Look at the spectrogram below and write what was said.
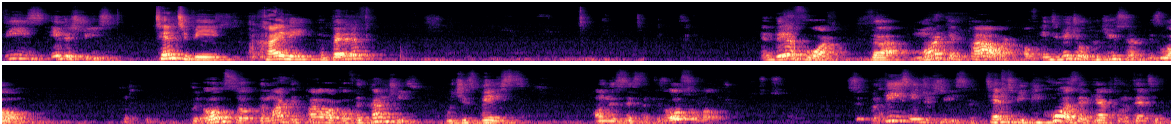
these industries tend to be highly competitive. And therefore, the market power of individual producer is low. But also the market power of the countries, which is based on the system, is also low. So, but these industries tend to be, because they're capital intensive,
